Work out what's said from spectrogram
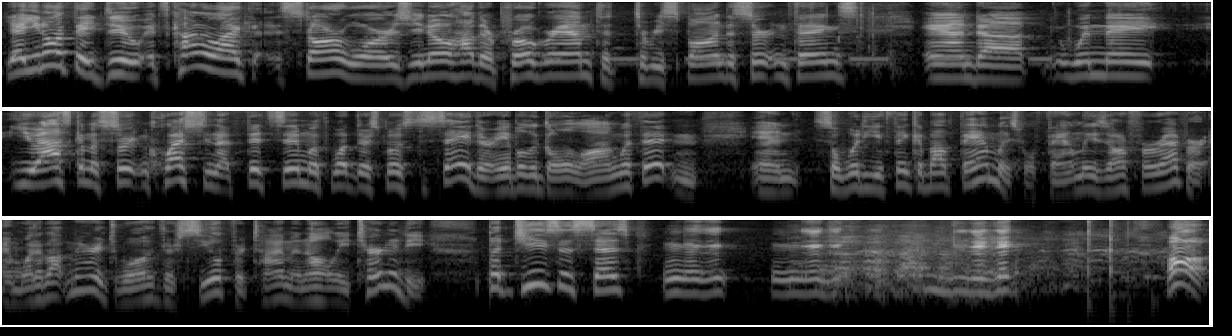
Yeah, you know what they do? It's kind of like Star Wars. You know how they're programmed to, to respond to certain things? And uh, when they you ask them a certain question that fits in with what they're supposed to say, they're able to go along with it. And, and so, what do you think about families? Well, families are forever. And what about marriage? Well, they're sealed for time and all eternity. But Jesus says, oh,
